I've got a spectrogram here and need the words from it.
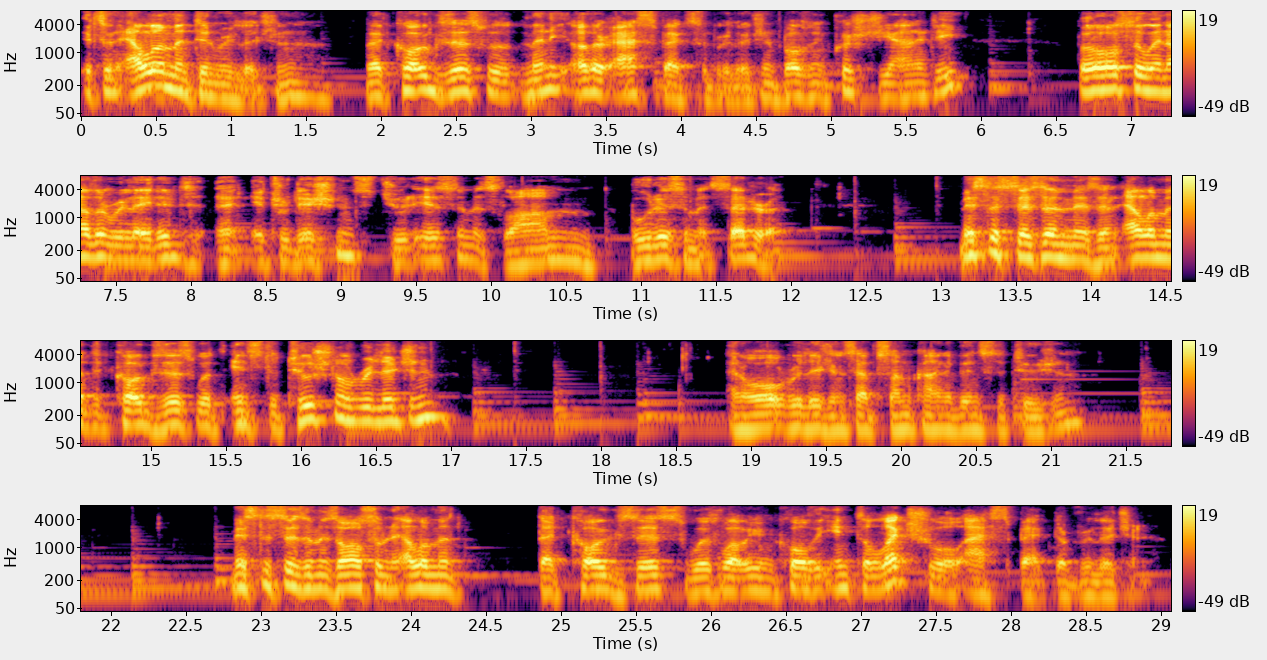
It's an element in religion that coexists with many other aspects of religion, both in Christianity, but also in other related uh, traditions, Judaism, Islam, Buddhism, etc. Mysticism is an element that coexists with institutional religion, and all religions have some kind of institution. Mysticism is also an element that coexists with what we can call the intellectual aspect of religion,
